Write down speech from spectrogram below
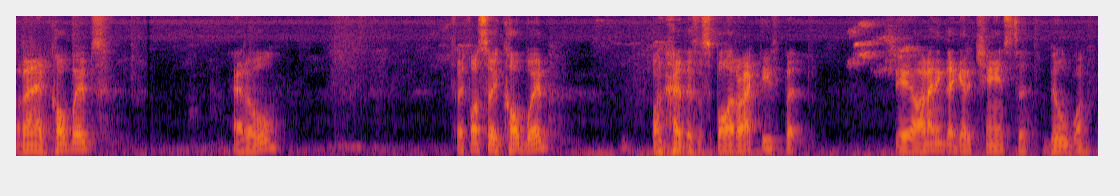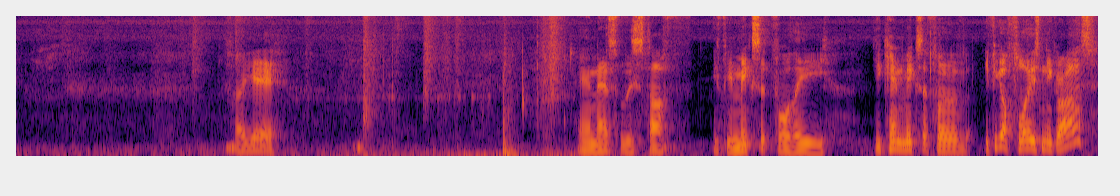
I don't have cobwebs at all. So if I see a cobweb I know there's a spider active but yeah I don't think they get a chance to build one. So yeah. And as for this stuff if you mix it for the, you can mix it for, if you got fleas in your grass,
